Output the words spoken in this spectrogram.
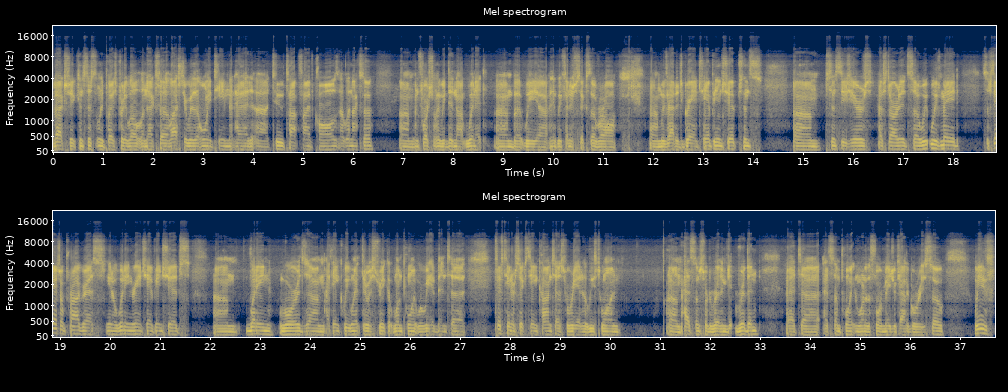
we've actually consistently placed pretty well at Lenexa. Last year we were the only team that had uh, two top five calls at Lenexa. Um, unfortunately, we did not win it, um, but we uh, I think we finished sixth overall. Um, we've had a grand championship since um, since these years have started, so we, we've made substantial progress. You know, winning grand championships, um, winning awards. Um, I think we went through a streak at one point where we had been to 15 or 16 contests where we had at least won um, had some sort of ribbon ribbon at uh, at some point in one of the four major categories. So we've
